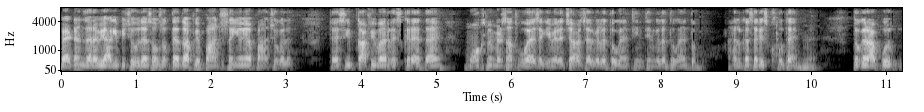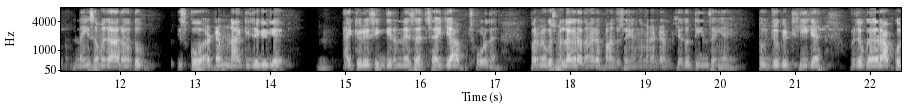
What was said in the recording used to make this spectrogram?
पैटर्न जरा भी आगे पीछे होता है, ऐसा हो सकता है तो आपके पाँचों सही हो या पाँचों गलत। तो ऐसी काफ़ी बार रिस्क रहता है। मॉक्स में मेरे साथ हुआ ऐसा कि मेरे चार चार गलत हो गए तीन तीन गलत हो गए तो हल्का सा रिस्क होता है इनमें। तो अगर आपको नहीं समझ आ रहे हो तो इसको अटेम्प्ट ना कीजिए, क्योंकि एक्यूरेसी गिरने से अच्छा है कि आप छोड़ दें। पर मेरे को इसमें लग रहा था मेरे पाँचों सही होंगे, मैंने अटेम्प्ट किया तो तीन सही है। तो जो कि ठीक है, पर जब अगर आपको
